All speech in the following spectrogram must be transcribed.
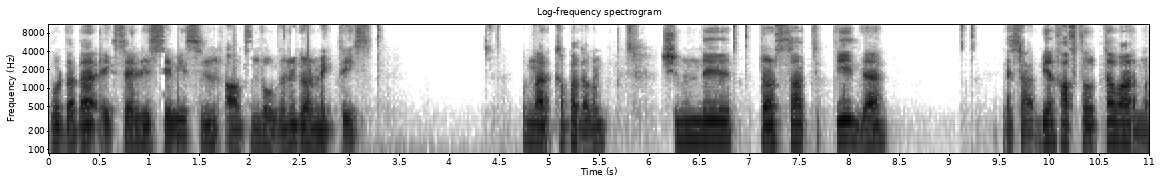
Burada da eksi 53 seviyesinin altında olduğunu görmekteyiz. Bunları kapatalım. Şimdi 4 saatlik değil de mesela bir haftalıkta var mı?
